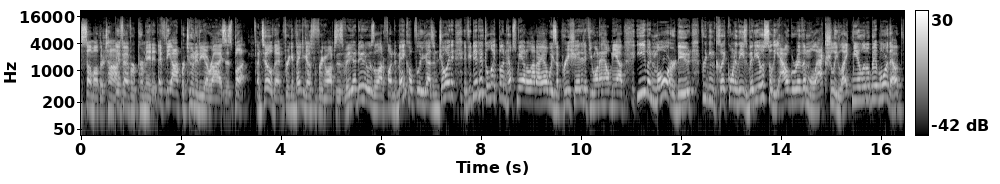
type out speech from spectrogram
some other time, if ever permitted, if the opportunity arises. But until then, freaking thank you guys for freaking watching this video, dude. It was a lot of fun to make. Hopefully you guys enjoyed it. If you did, hit the like button. Helps me out a lot. I always appreciate it. If you want to help me out even more, dude, freaking click one of these videos so the algorithm will actually like me a little bit more. That would,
